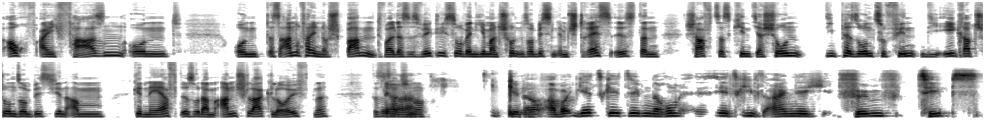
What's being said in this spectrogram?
auch eigentlich Phasen und und das andere fand ich noch spannend, weil das ist wirklich so, wenn jemand schon so 'n bisschen im Stress ist, dann schafft's das Kind ja schon, die Person zu finden, die eh grad schon so 'n bisschen am genervt ist oder am Anschlag läuft, ne? Das ist halt schon Ja, noch genau. Aber jetzt geht's eben darum, äh, jetzt gibt's eigentlich 5 Tipps,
